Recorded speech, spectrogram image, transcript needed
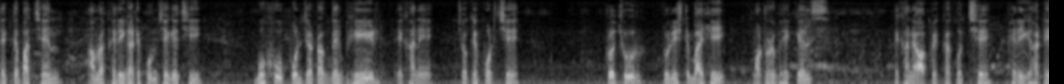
দেখতে পাচ্ছেন, আমরা ফেরিঘাটে পৌঁছে গেছি। বহু পর্যটকদের ভিড় এখানে চোখে পড়ছে। প্রচুর টুরিস্টবাহী মোটর ভেহিকেলস এখানে অপেক্ষা করছে ফেরিঘাটে।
